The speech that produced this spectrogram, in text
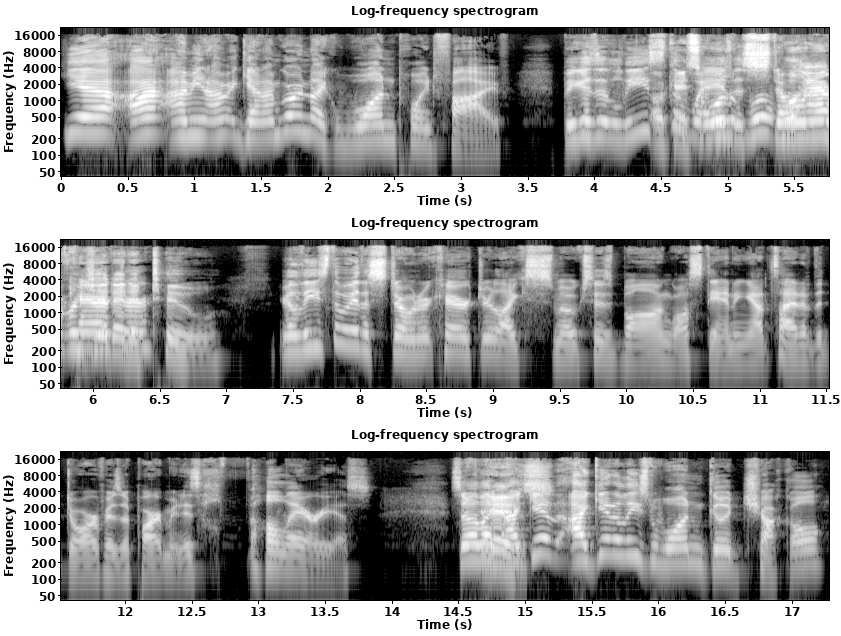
yeah, I I mean, I'm again, I'm going to like 1.5 because at least Okay, the so way we'll, the we'll, we'll average character, it at a two. At least the way the stoner character like smokes his bong while standing outside of the door of his apartment is h- hilarious. So like I get I get at least one good chuckle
